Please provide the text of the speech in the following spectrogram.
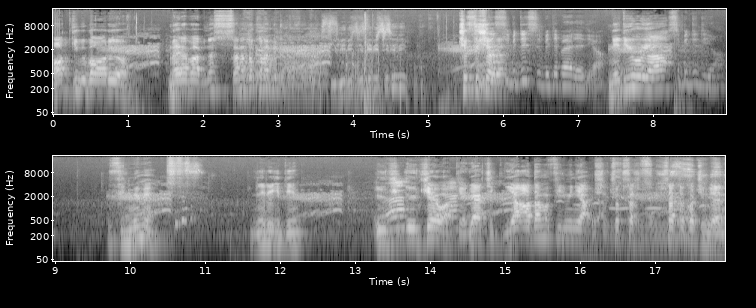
at gibi bağırıyor. Merhaba abi nasıl sana dokunabilir? Çık dışarı. Sibidi sibidi böyle diyor. Ne diyor ya? Sibidi diyor. Bu filmi mi? Nereye gideyim? Ülke, ülkeye bak ya gerçekten. Ya adamın filmini yapmışlar. Çok saçma. Sakın koçum gelme.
